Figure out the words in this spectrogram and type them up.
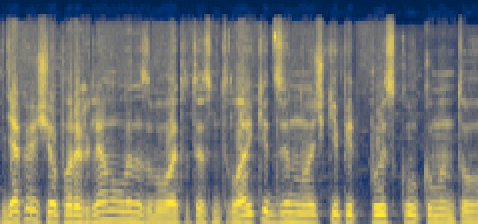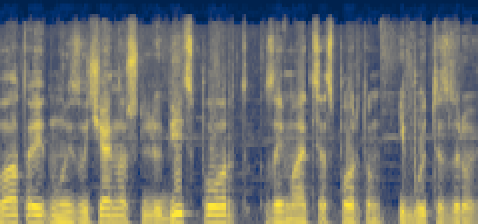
Дякую, що переглянули. Не забувайте тиснути лайки, дзвіночки, підписку, коментувати. Ну і звичайно ж, любіть спорт, займайтеся спортом і будьте здорові!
